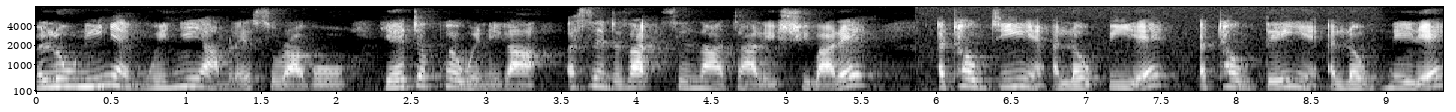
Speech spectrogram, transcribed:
ဘလူနီးနဲ့ငွေညှိရမလဲဆိုတာကိုရဲတပ်ဖွဲ့ဝင်တွေကအစင်တစိုက်စဉ်းစားကြလေရှိပါတယ်။အထုပ်ကြီးရင်အလုတ်ပြီးတယ်အထုပ်သေးရင်အလုတ်နှေးတယ်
